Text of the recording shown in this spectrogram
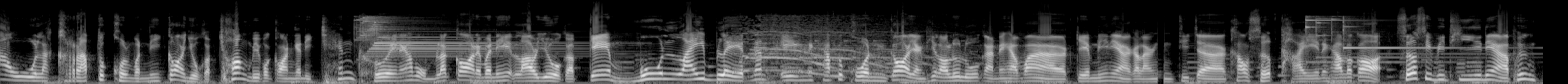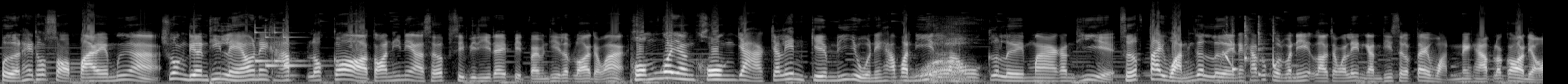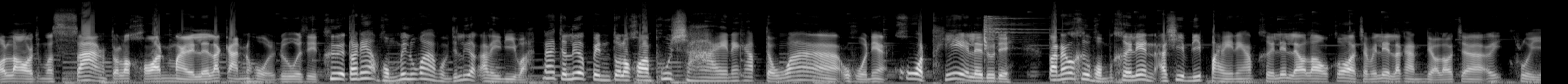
เอาละครับทุกคนวันนี้ก็อยู่กับช่องมีประกรณ์กันอีกเช่นเคยนะครับผมแล้วก็ในวันนี้เราอยู่กับเกม Moonlight Blade นั่นเองนะครับทุกคนก็อย่างที่เรารู้ๆกันนะครับว่าเกมนี้เนี่ยกำลังที่จะเข้าเซิร์ฟไทยนะครับแล้วก็เซิร์ฟ CVT เนี่ยเพิ่งเปิดให้ทดสอบไปเมื่อช่วงเดือนที่แล้วนะครับแล้วก็ตอนนี้เนี่ยเซิร์ฟ CVT ได้ปิดไปเป็นที่เรียบร้อยแต่ว่า ผมก็ยังคงอยากจะเล่นเกมนี้อยู่นะครับวันนี้เราก็เลยมากันที่เซิร์ฟไต้หวันกันเลยนะครับทุกคนวันนี้เราจะมาเล่นกันที่เซิร์ฟไต้หวันนะครับ แล้วก็เดี๋ยวเราจะมาสร้างตัวละครใหม่เลยละกันโหดูสิ คือตอนนี้ผมไม่รู้ว่าผมจะเลือกอะไรดีวะ น่าจะเลือกเป็นตัวละครผู้ชายนะครับ แต่ว่าโอ้โหเนี่ยโคตรเท่เลยดูดิตอนนั้นก็คือผมเคยเล่นอาชีพนี้ไปนะครับ เคยเล่นแล้วเราก็จะไม่เล่นแล้วกัน เดี๋ยวเราจะเอ้ยคุย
